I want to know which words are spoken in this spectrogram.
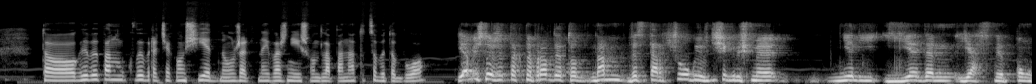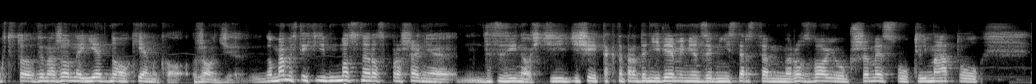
to gdyby pan mógł wybrać jakąś jedną rzecz najważniejszą dla pana, to co by to było? Ja myślę, że tak naprawdę to nam wystarczyłoby już dzisiaj, gdybyśmy mieli jeden jasny punkt, to wymarzone jedno okienko w rządzie. No mamy w tej chwili mocne rozproszenie decyzyjności. Dzisiaj tak naprawdę nie wiemy między Ministerstwem Rozwoju, Przemysłu, Klimatu,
